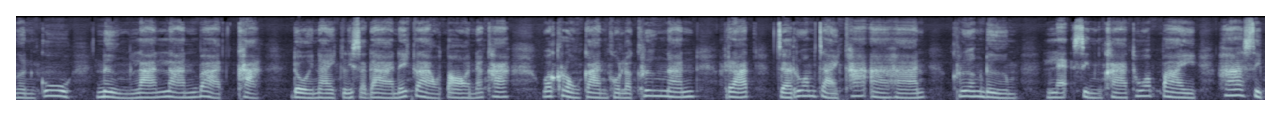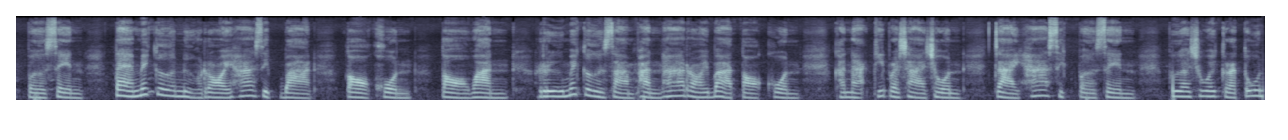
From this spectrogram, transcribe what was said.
เงินกู้ 1 ล้านล้านบาทค่ะ โดยนายกฤษดาได้กล่าวต่อนะคะ ว่าโครงการคนละครึ่งนั้น รัฐจะร่วมจ่ายค่าอาหาร เครื่องดื่ม และสินค้าทั่วไป 50%แต่ไม่เกิน 150 บาท ต่อคนต่อวัน หรือไม่เกิน 3,500 บาทต่อคน ขณะที่ประชาชนจ่าย 50%เพื่อช่วยกระตุ้น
